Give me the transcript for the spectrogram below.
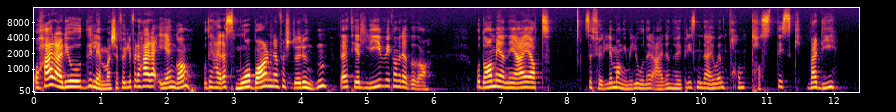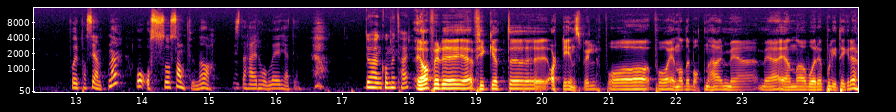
Og her er det jo dilemmaer, selvfølgelig, for det her er én gang. Og det her er små barn den første runden. Det er et helt liv vi kan redde da. Og da mener jeg at Selvfølgelig mange millioner er en høy pris, men det er jo en fantastisk verdi for pasientene, og også samfunnet, da, hvis det her holder helt inn. Du har en kommentar? Ja, for det, jeg fikk et uh, artig innspill på, på, en av debattene her med, med en av våre politikere,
